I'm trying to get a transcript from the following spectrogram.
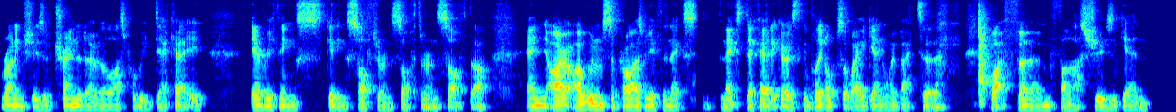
running shoes have trended over the last probably decade, everything's getting softer and softer and softer. And I, I wouldn't surprise me if the next the next decade it goes the complete opposite way again. We're back to quite firm, fast shoes again,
